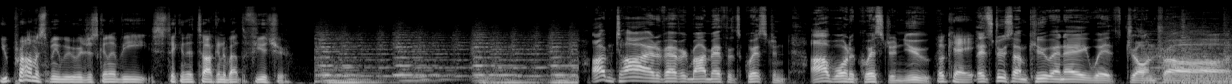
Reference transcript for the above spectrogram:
you promised me we were just going to be sticking to talking about the future? I'm tired of having my methods questioned. I want to question you. Okay. Let's do some Q&A with JonTron.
